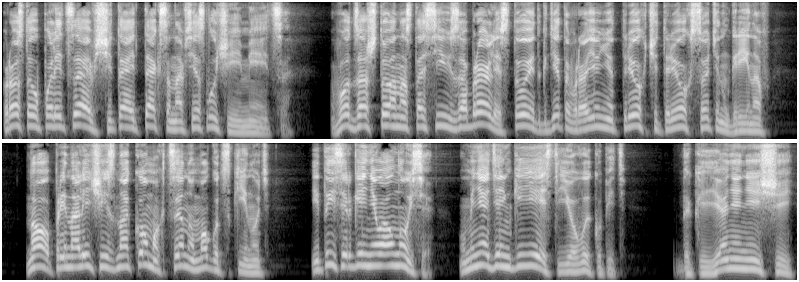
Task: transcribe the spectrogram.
«Просто у полицаев, считай, такса на все случаи имеется. Вот за что Анастасию забрали, стоит где-то в районе трех-четырех сотен гринов. Но при наличии знакомых цену могут скинуть. И ты, Сергей, не волнуйся. У меня деньги есть ее выкупить. Так и я не нищий.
